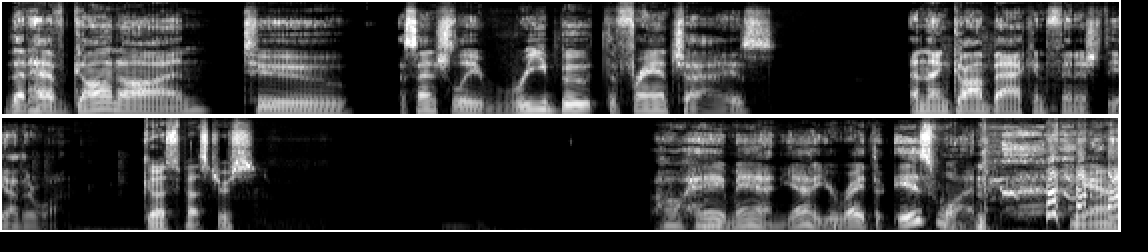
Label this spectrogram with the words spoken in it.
that have gone on to essentially reboot the franchise and then gone back and finished the other one? Ghostbusters. oh hey man. Yeah you're right. There is one. Yeah,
